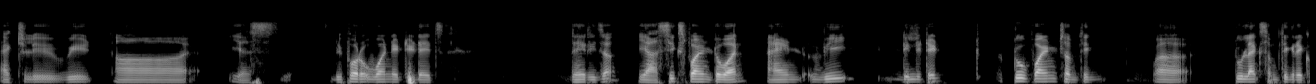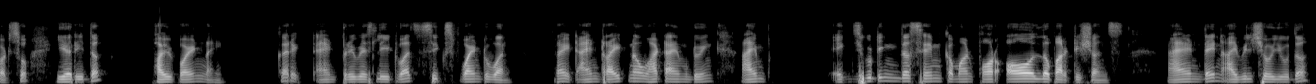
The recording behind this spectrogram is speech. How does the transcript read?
Actually we uh, yes before 180 days there is a yeah 6.1 and we deleted 2 point something uh, 2 lakh something record so here is the 5.9 correct? And previously it was 6.1 right? And right now what i am doing i am executing the same command for all the partitions. And then i will show you the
